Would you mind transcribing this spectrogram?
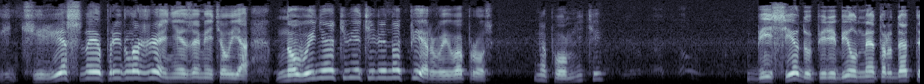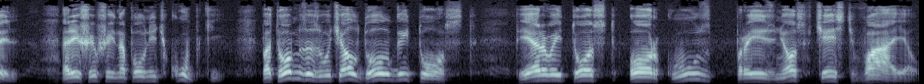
«Интересное предложение», — заметил я, — «но вы не ответили на первый вопрос. Напомните?» Беседу перебил метрдотель, решивший наполнить кубки. Потом зазвучал долгий тост. Первый тост Оркуз произнес в честь Вайл.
